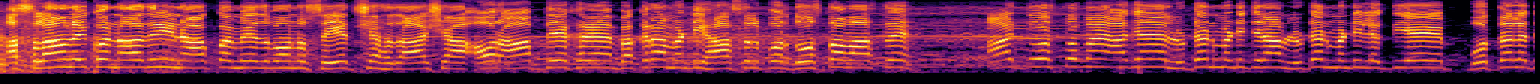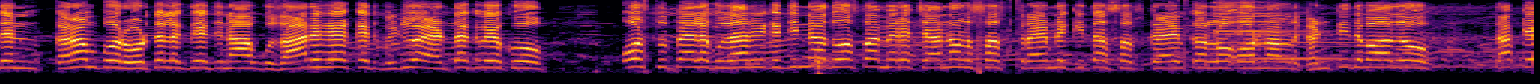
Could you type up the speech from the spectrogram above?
असलम नाजरीन, आपका मेज़बान सैद शहजाद शाह और आप देख रहे हैं बकरा मंडी हासिलपुर दोस्तों वास्ते। आज दोस्तों मैं आ जाए लुटन मंडी जनाब, लुटन मंडी लगती है, बोतल दिन करमपुर रोड से लगती है जनाब। गुजारिश है कि वीडियो एंड तक देखो उस तो पहले गुजारिश है कि जिन्ना दोस्तों मेरे चैनल सबसक्राइब नहीं किया सबसक्राइब कर लो और घंटी दबा दो, ताकि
